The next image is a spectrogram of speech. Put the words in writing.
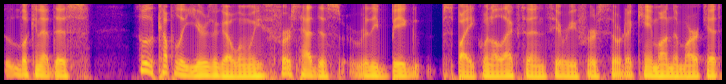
looking at this. This was a couple of years ago when we first had this really big spike when Alexa and Siri first sort of came on the market.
